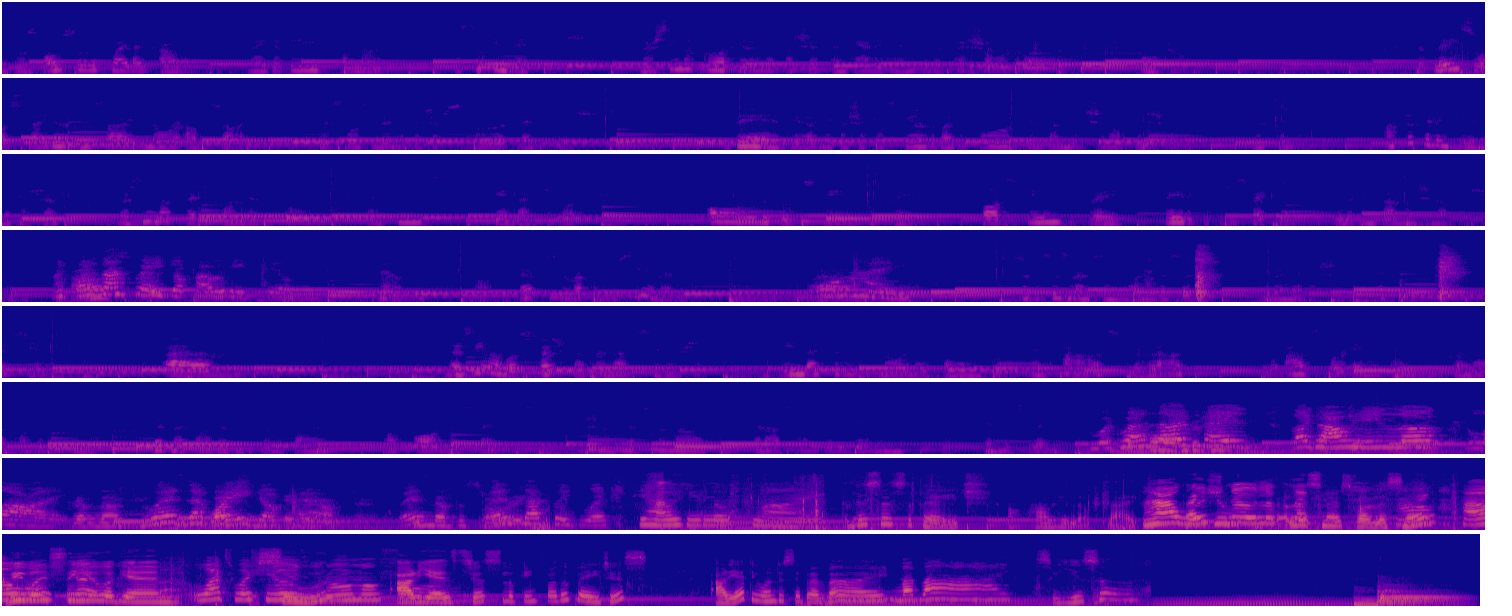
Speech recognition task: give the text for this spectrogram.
It was also the twilight hour, neither day or night. The second death wish. Narsimha caught Hiranyakashipu and carried him to the threshold of the courtroom. The place was neither inside nor outside. This was Hiranyakaship's third death wish. There, Hiranyakashipu was killed by the fourth incarnation of Vishnu, Narsimha. After killing Hiranyakashipu, Narsimha sat on his throne and peace came back to earth. All the gods came to pray. gods came to pray, pay respect to the incarnation of Vishnu. Like, where's that page of how he killed him? Oh, that's nothing to see in it. Why? Um, so this is Narsimha and this is Hiranyakashipu. Um, Narsimha was touched by Prahlad's devotion. He came back to his normal form and asked Prahlad to ask for any boon. Prahlad humbly said, Let my father be purified of all his sins. Vishnu blessed Prahlad and asked him to regain in his place. What and was perform that the page? Like how he ruler. Looked ruled Where's the was page of ever after. Where's- End of the story. Where's that page where he, how he looked like? This is the page of how he looked like. How Thank you, looked uh, like? listeners, for listening. How we will see you again. What's Vishnu's soon. normal form? Arya is just looking for the pages. Arya, do you want to say bye bye? Bye bye. See you soon.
